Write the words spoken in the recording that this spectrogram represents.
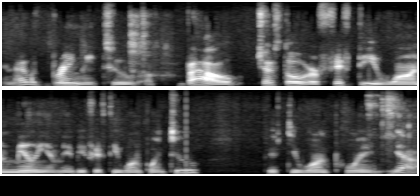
and that would bring me to about just over 51 million, maybe 51.2 51 point, yeah,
